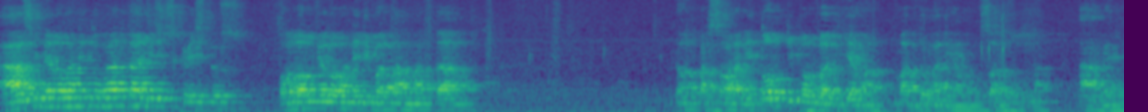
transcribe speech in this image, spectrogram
Asin Tuhan itu mata Yesus Kristus. Tolong ya Tuhan di bata mata. Dengan persoalan itu di polbadi dia madungan yang musana. Amin.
